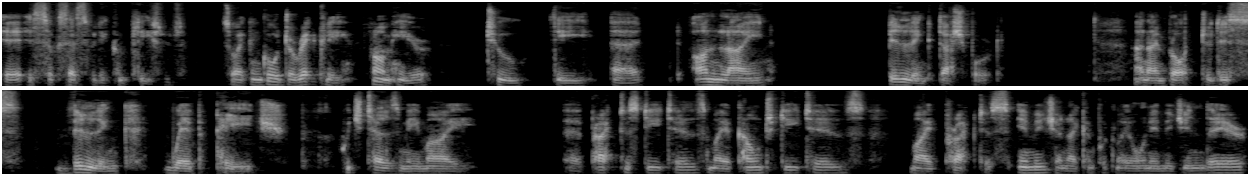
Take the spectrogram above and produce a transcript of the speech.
is successfully completed. So I can go directly from here to the uh, online Billink dashboard. And I'm brought to this Billink web page, which tells me my uh, practice details, my account details, my practice image and I can put my own image in there,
